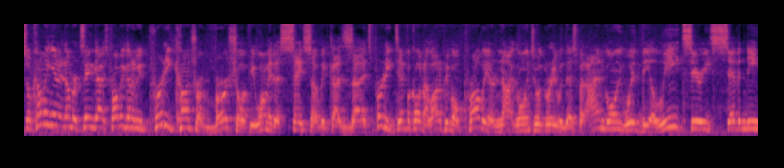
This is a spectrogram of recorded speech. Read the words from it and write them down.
So coming in at number 10, guys, probably going to be pretty controversial if you want me to say so because uh, it's pretty difficult and a lot of people probably are not going to agree with this, but I'm going with the Elite Series 70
